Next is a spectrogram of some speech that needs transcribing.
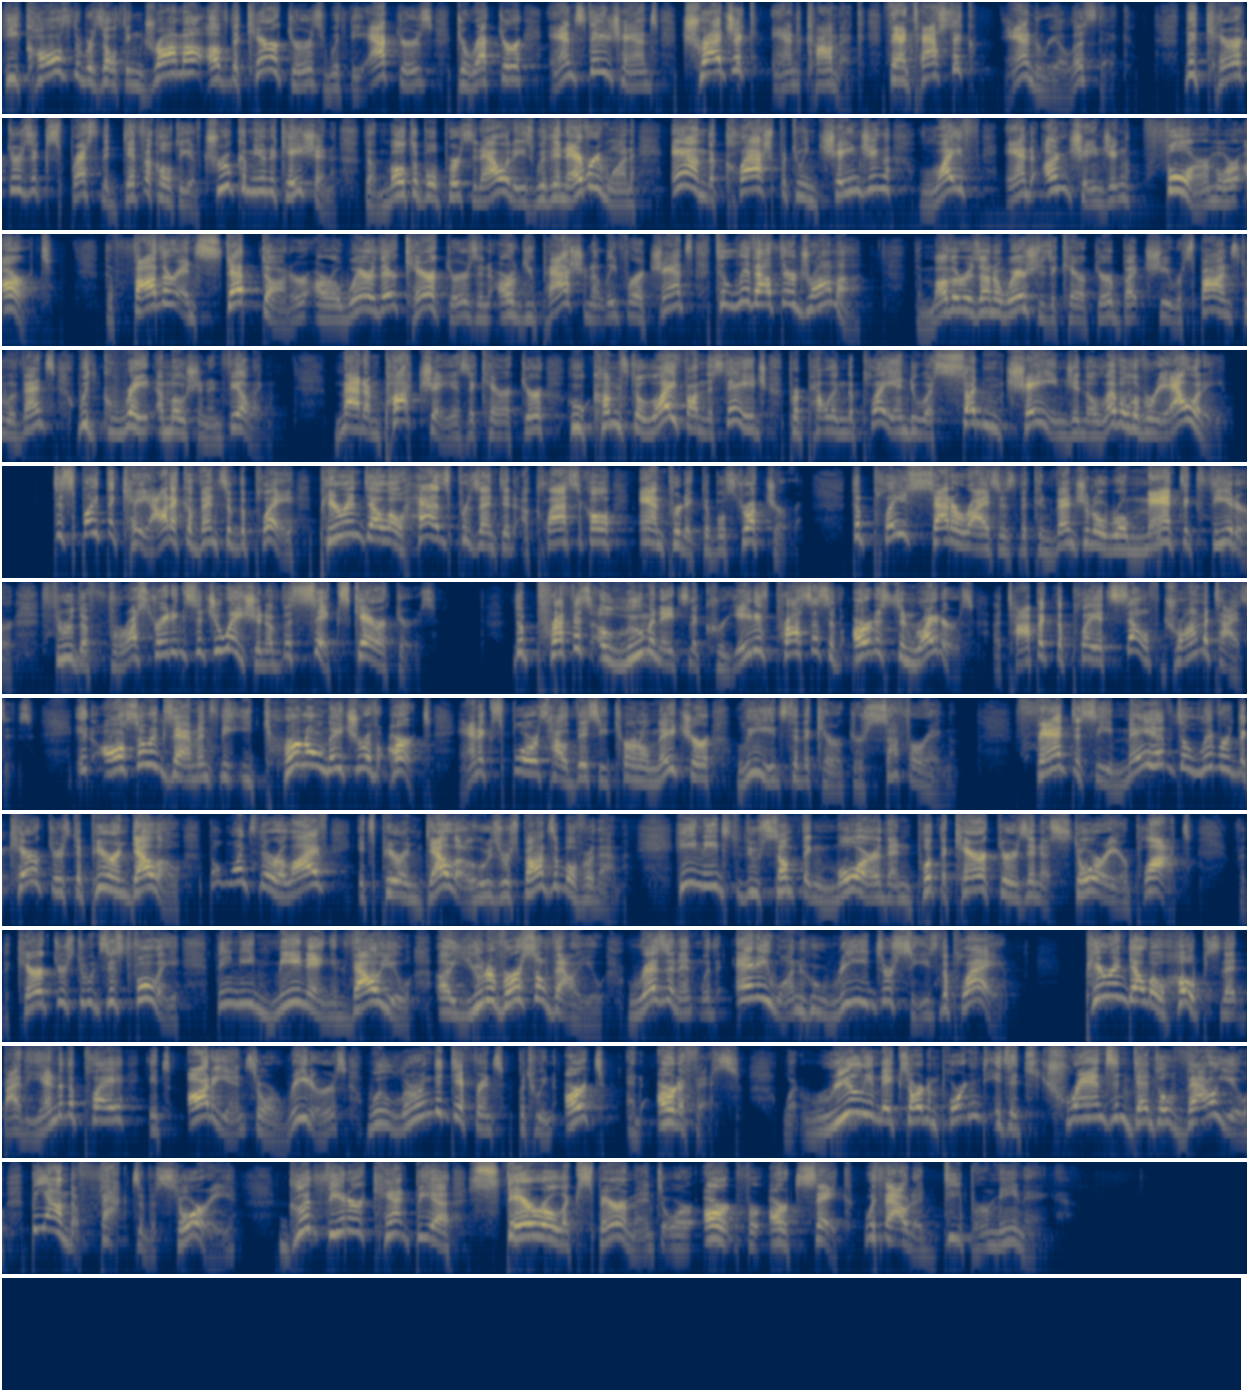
He calls the resulting drama of the characters with the actors, director, and stagehands tragic and comic, fantastic and realistic. The characters express the difficulty of true communication, the multiple personalities within everyone, and the clash between changing life and unchanging form or art. The father and stepdaughter are aware their characters and argue passionately for a chance to live out their drama. The mother is unaware she's a character, but she responds to events with great emotion and feeling. Madame Pace is a character who comes to life on the stage, propelling the play into a sudden change in the level of reality. Despite the chaotic events of the play, Pirandello has presented a classical and predictable structure. The play satirizes the conventional romantic theater through the frustrating situation of the six characters. The preface illuminates the creative process of artists and writers, a topic the play itself dramatizes. It also examines the eternal nature of art and explores how this eternal nature leads to the character's suffering. Fantasy may have delivered the characters to Pirandello, but once they're alive, it's Pirandello who's responsible for them. He needs to do something more than put the characters in a story or plot. For the characters to exist fully, they need meaning and value, a universal value, resonant with anyone who reads or sees the play. Pirandello hopes that by the end of the play, its audience or readers will learn the difference between art and artifice. What really makes art important is its transcendental value beyond the facts of a story. Good theater can't be a sterile experiment or art for art's sake without a deeper meaning.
